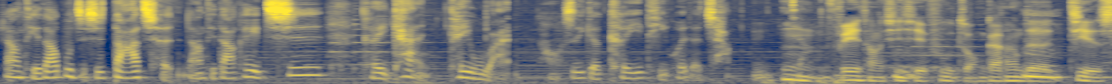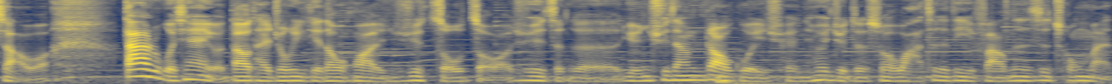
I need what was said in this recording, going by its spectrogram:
让铁道不只是搭乘，让铁道可以吃、可以看、可以玩，好，是一个可以体会的场域。这样嗯，非常谢谢副总刚刚的介绍哦。大家如果现在有到台中一铁道文化园去走走啊，去整个园区这样绕过一圈，你会觉得说，哇，这个地方真的是充满。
